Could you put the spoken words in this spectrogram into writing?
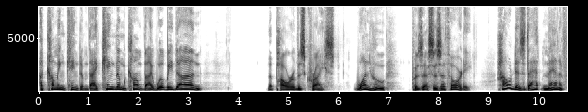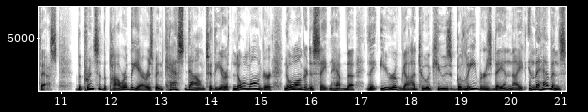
a coming kingdom. Thy kingdom come, thy will be done. The power of his Christ, one who possesses authority, How does that manifest? The prince of the power of the air has been cast down to the earth. No longer, no longer does Satan have the, the ear of God to accuse believers day and night in the heavens.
